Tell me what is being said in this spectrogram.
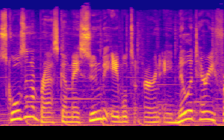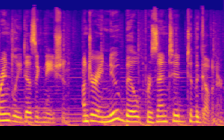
Schools in Nebraska may soon be able to earn a military friendly designation under a new bill presented to the governor.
